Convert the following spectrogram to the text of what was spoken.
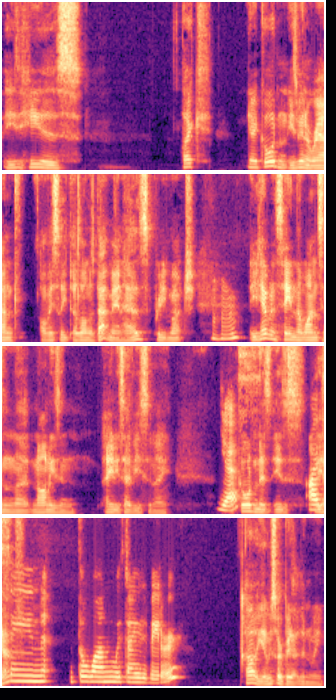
He he is like you know Gordon. He's been around obviously as long as Batman has, pretty much. Mm-hmm. You haven't seen the ones in the nineties and eighties, have you, Sine? Yes. Gordon is is. I've seen the one with Danny DeVito. Oh yeah, we saw a bit of that, didn't we?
